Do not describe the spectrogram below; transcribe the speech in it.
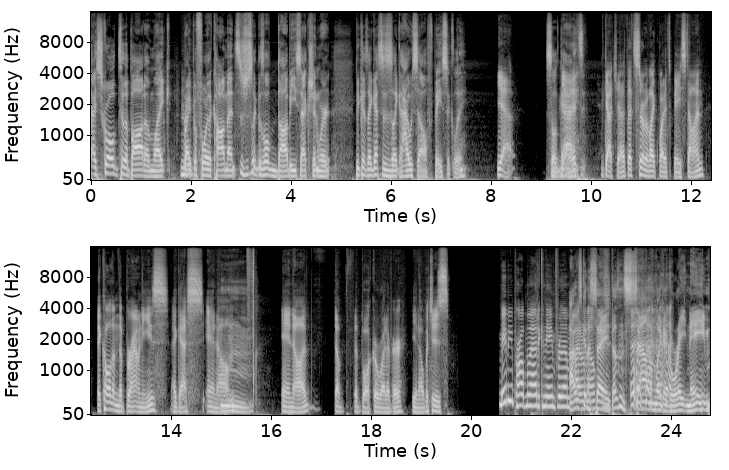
I scrolled to the bottom, like Hmm. right before the comments. It's just like this little Dobby section where, because I guess this is like a house elf, basically. Yeah. This little Yeah, guy. it's gotcha. That's sort of like what it's based on. They call them the brownies, I guess, in um Mm. in uh the the book or whatever, you know, which is maybe a problematic name for them. I was don't gonna know. say it doesn't sound like a great name.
